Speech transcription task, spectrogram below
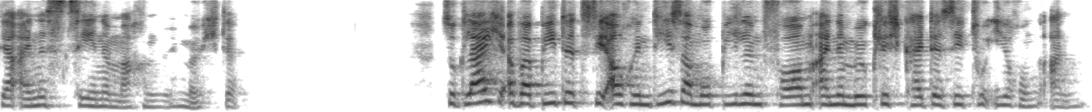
der eine Szene machen möchte. Zugleich aber bietet sie auch in dieser mobilen Form eine Möglichkeit der Situierung an.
